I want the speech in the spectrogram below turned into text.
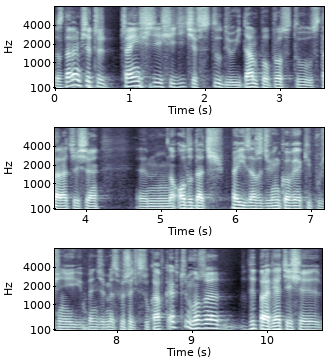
zastanawiam się, czy częściej siedzicie w studiu i tam po prostu staracie się no, oddać pejzaż dźwiękowy, jaki później będziemy słyszeć w słuchawkach, czy może wyprawiacie się,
